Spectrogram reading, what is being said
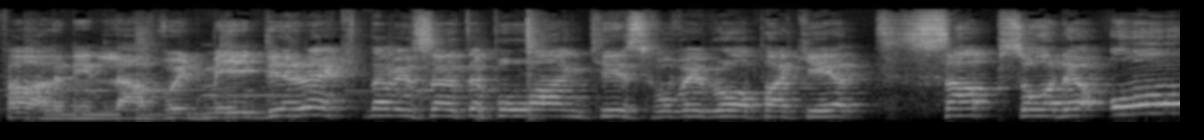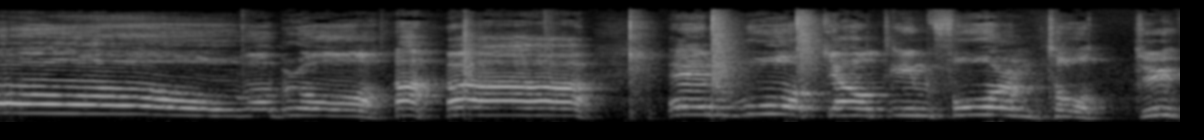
Fallen in love with me. Direkt när vi sätter på Ankis får vi bra paket. Sapp sa det. Åh, oh, vad bra! en walkout in form Totty.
